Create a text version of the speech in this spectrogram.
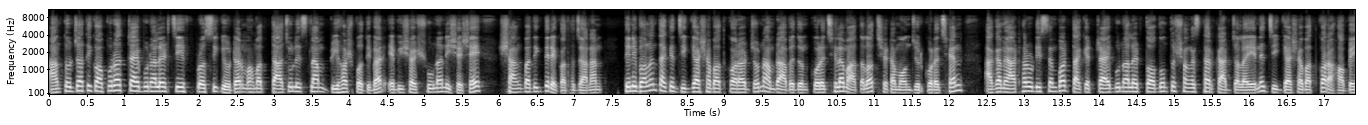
আন্তর্জাতিক অপরাধ ট্রাইব্যুনালের চিফ প্রসিকিউটর মোহাম্মদ তাজুল ইসলাম বৃহস্পতিবার এ বিষয়ে শুনানি শেষে সাংবাদিকদের একথা জানান। তিনি বলেন, তাকে জিজ্ঞাসাবাদ করার জন্য আমরা আবেদন করেছিলাম, আদালত সেটা মঞ্জুর করেছেন। আগামী আঠারো ডিসেম্বর তাকে ট্রাইব্যুনালের তদন্ত সংস্থার কার্যালয়ে এনে জিজ্ঞাসাবাদ করা হবে।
